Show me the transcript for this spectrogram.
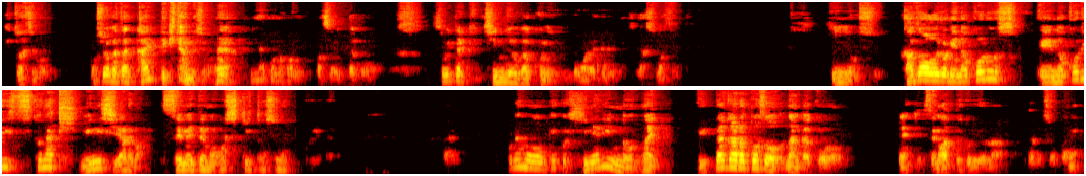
人たちも、お正月は帰ってきたんでしょうね。都の方に。まあ、そういったこう、そういった心情がここに読まれている気がします。金曜集。風をより残る、えー、残り少なき身にしあれば、せめても惜しき年のこれも結構ひねりのない。だからこそ、なんかこう、ね、迫ってくるような、でしょうかね。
